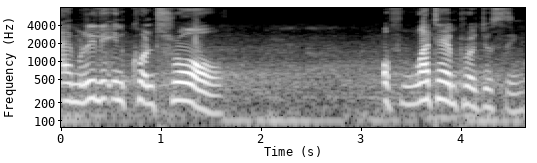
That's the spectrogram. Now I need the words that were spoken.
I'm really in control of what I'm producing.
